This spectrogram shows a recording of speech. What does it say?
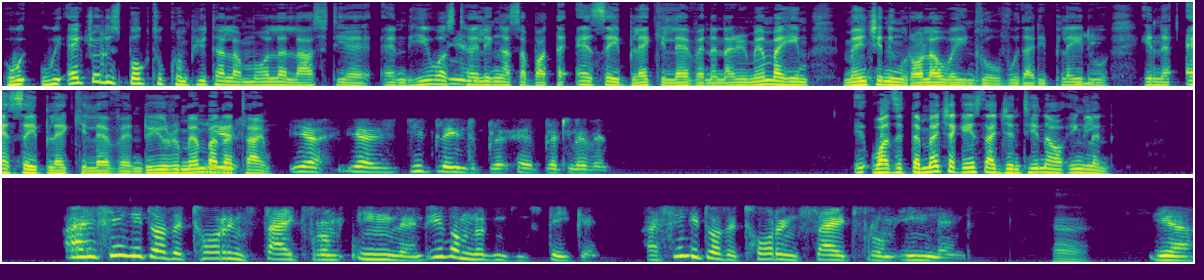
We, we actually spoke to Computer Lamola last year, and he was Yeah. telling us about the SA Black 11. And I remember him mentioning Rollaway Ndlovu that he played in the SA Black 11. Do you remember Yes, that time? Yeah, yeah, he did play in the Black, uh, Black Eleven. It, was it the match against Argentina or England? I think it was a touring side from England, if I'm not mistaken. I think it was a touring side from England. Uh, Yeah.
